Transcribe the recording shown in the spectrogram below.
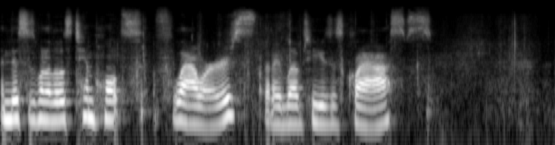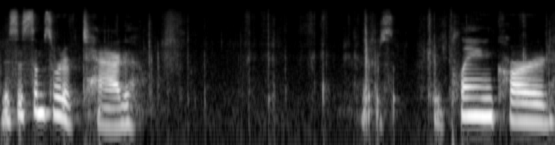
And this is one of those Tim Holtz flowers that I love to use as clasps. This is some sort of tag. There's a playing card.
